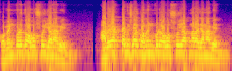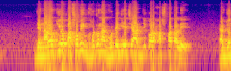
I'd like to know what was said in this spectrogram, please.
কমেন্ট করে তো অবশ্যই জানাবেন। আরও একটা বিষয় কমেন্ট করে অবশ্যই আপনারা জানাবেন। যে নারকীয় পাশবিক ঘটনা ঘটে গিয়েছে আরজিকর হাসপাতালে। একজন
